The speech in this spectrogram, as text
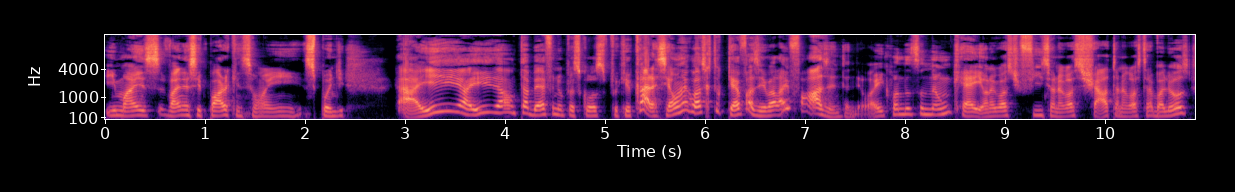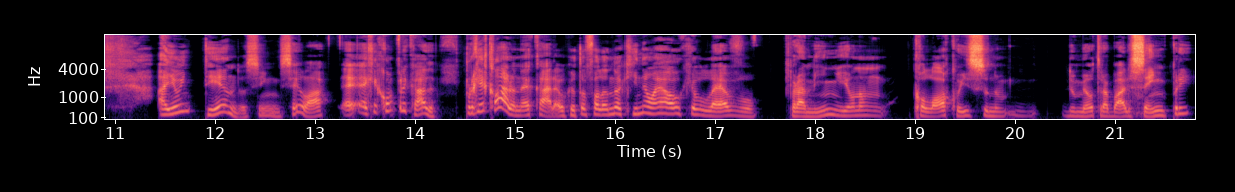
ir mais, vai nesse Parkinson aí, expandir. Aí, aí dá um tabefe no pescoço, porque, cara, se é um negócio que tu quer fazer, vai lá e faz, entendeu? Aí quando tu não quer, é um negócio difícil, é um negócio chato, é um negócio trabalhoso, aí eu entendo, assim, sei lá. É, é que é complicado. Porque, claro, né, cara, o que eu tô falando aqui não é algo que eu levo pra mim e eu não coloco isso no, do meu trabalho sempre.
